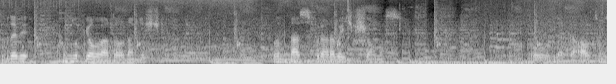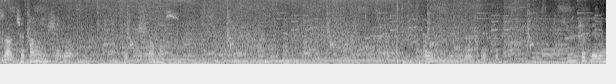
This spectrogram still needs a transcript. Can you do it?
Şurada bir kumluk yol vardı oradan geçeceğim. Oğlum daha sıfır araba hiçbir şey olmaz. Oo bir dakika altımız alçak ama inşallah pek bir şey olmaz. Of, of, of, of. Kimin köpeği lan o?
